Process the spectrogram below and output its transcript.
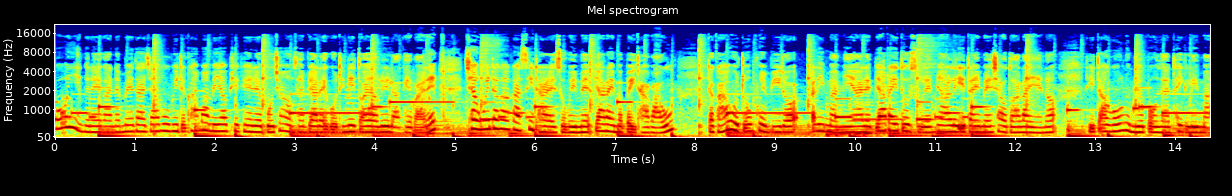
ဟိုးအရင်ကတည်းကနာမည်သားကြားဖို့ပြီးတခါမှမရောက်ဖြစ်ခဲ့တဲ့ဗိုလ်ချုပ်အောင်ဆန်းပြတဲ့ကိုဒီနေ့တွားရောက်လေ့လာခဲ့ပါတယ်။ခြံဝင်းတကားကစိထားရဲဆိုပေမဲ့ပြတိုင်းမပိတ်ထားပါဘူး။တကားကိုတွန်းဖွင့်ပြီးတော့အဲ့ဒီမှာမြင်ရတဲ့ပြတိုက်တို့ဆိုတဲ့မြားလေးအတိုင်းပဲရှောက်သွားလိုက်ရင်တော့ဒီတောင်ကုန်းလိုမျိုးပုံစံထိတ်ကလေးမှာ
